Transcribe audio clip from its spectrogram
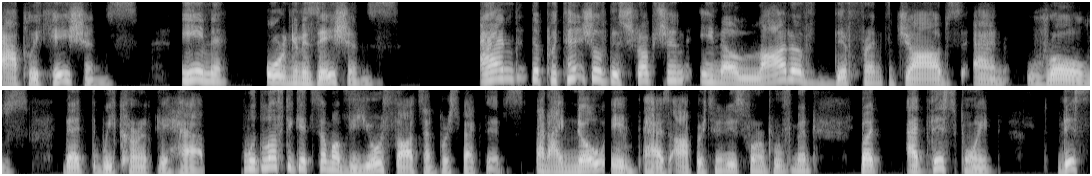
applications in organizations and the potential disruption in a lot of different jobs and roles that we currently have. Would love to get some of your thoughts and perspectives. And I know it mm-hmm. has opportunities for improvement, but at this point, this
